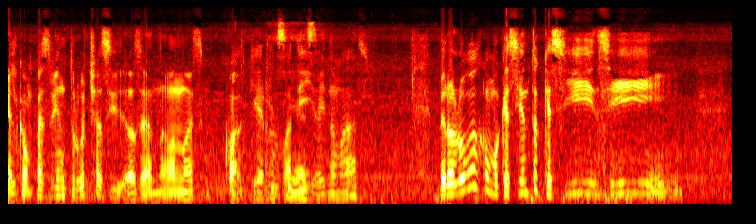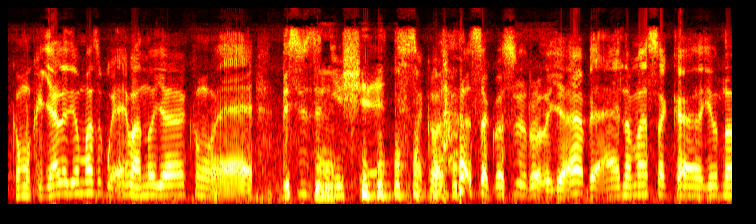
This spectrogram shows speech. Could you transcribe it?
el compa es bien trucha, sí, o sea, no, no es cualquier Así es. ahí nomás. Pero luego como que siento que sí, sí, como que ya le dio más hueva, ¿no? Ya como, eh, this is the Eh. new shit, sacó, sacó su rola, ya, eh, nomás saca una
